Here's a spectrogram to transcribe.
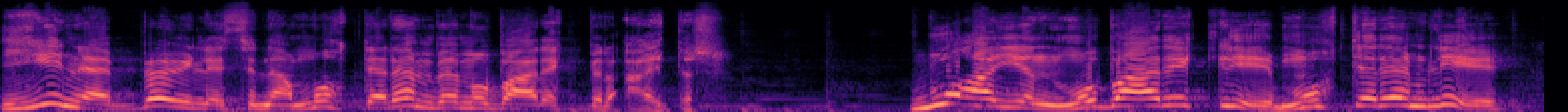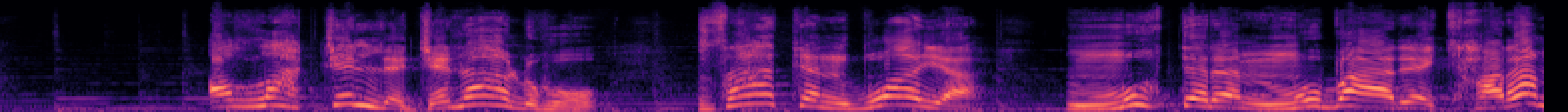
yine böylesine muhterem ve mübarek bir aydır. Bu ayın mübarekliği, muhteremliği Allah Celle Celaluhu zaten bu aya muhterem, mübarek, haram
